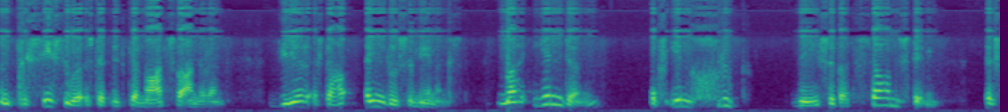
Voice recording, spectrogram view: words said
En presies so is dit met klimaatsverandering. Weer is daar eindlose menings. Maar een ding of een groep mense wat saamstem is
